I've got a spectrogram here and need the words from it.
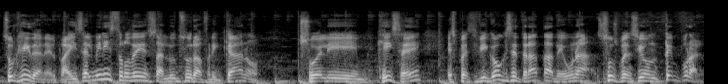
surgida en el país. El ministro de Salud surafricano, Sueli Kise, especificó que se trata de una suspensión temporal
